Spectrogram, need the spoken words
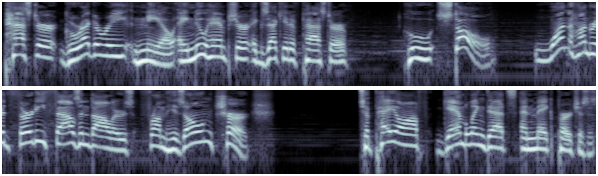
Pastor Gregory Neal, a New Hampshire executive pastor who stole $130,000 from his own church to pay off gambling debts and make purchases.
